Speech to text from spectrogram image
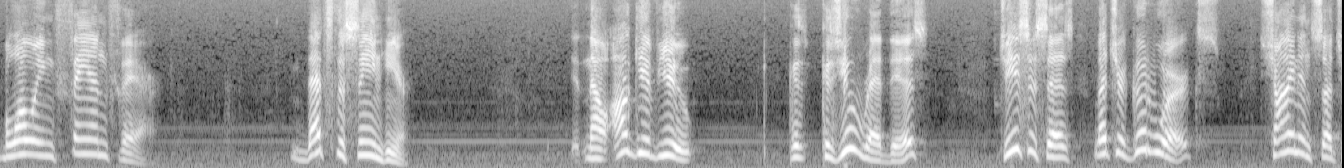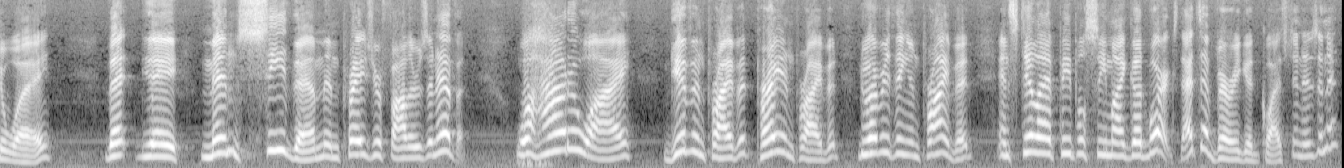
blowing fanfare. That's the scene here. Now, I'll give you, because you read this, Jesus says, Let your good works shine in such a way that they, men see them and praise your fathers in heaven. Well, how do I give in private, pray in private, do everything in private, and still have people see my good works? That's a very good question, isn't it?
